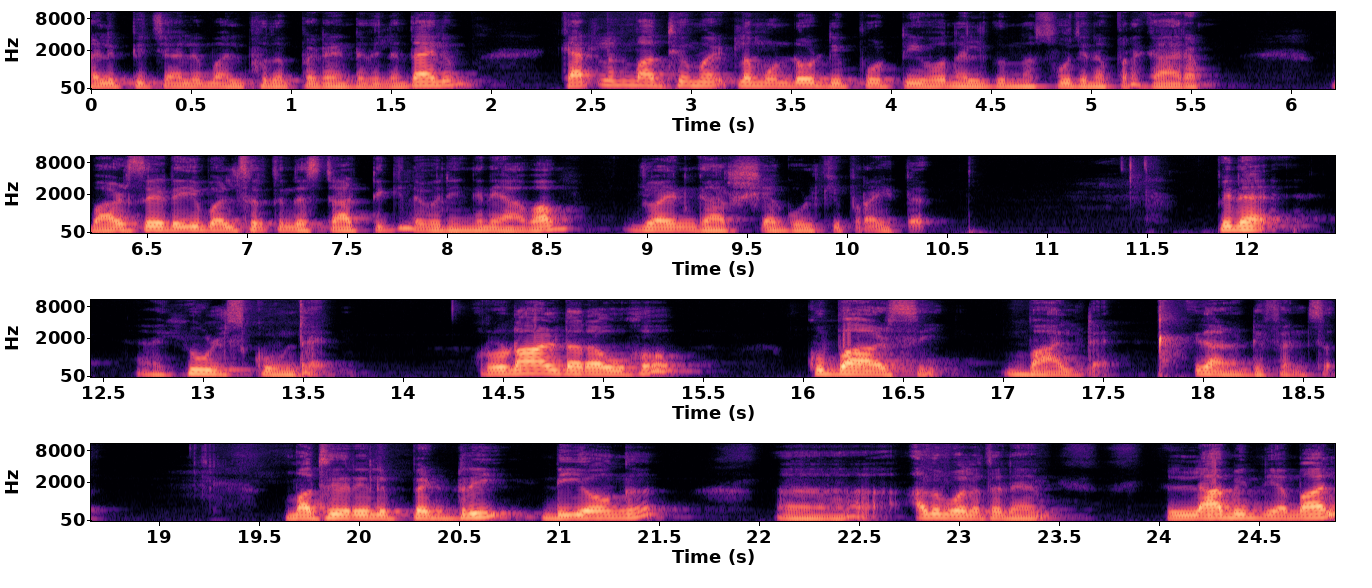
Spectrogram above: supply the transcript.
കളിപ്പിച്ചാലും അത്ഭുതപ്പെടേണ്ടതില്ല. എന്തായാലും കാറ്റലൻ മാധ്യമമായിട്ടുള്ള മുണ്ടോ ഡിപ്പോട്ടിയോ നൽകുന്ന സൂചന പ്രകാരം ബാഴ്സയുടെ ഈ മത്സരത്തിന്റെ സ്റ്റാർട്ടിംഗ് ലെവൻ ഇങ്ങനെയാവാം. ജോയിൻ ഗാർഷ്യ ഗോൾ കീപ്പറായിട്ട് പിന്നെ Jules Kounde Ronaldo Araujo Cubarsi Balde ഇതാണ് ഡിഫൻസ്. മധുരയിൽ പെഡ്രി ഡിയോങ് അതുപോലെ തന്നെ Lamine Yamal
